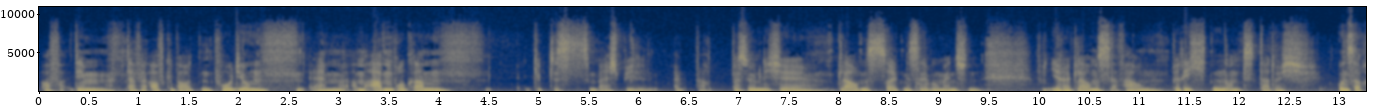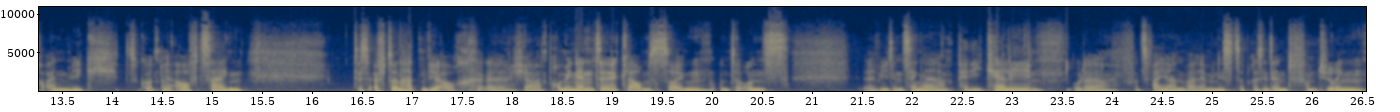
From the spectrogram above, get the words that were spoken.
auf dem dafür aufgebauten Podium. Ähm, am Abendprogramm gibt es zum Beispiel einfach persönliche Glaubenszeugnisse, wo Menschen von ihrer Glaubenserfahrung berichten und dadurch uns auch einen Weg zu Gott neu aufzeigen. Des Öfteren hatten wir auch äh, ja, prominente Glaubenszeugen unter uns, äh, wie den Sänger Paddy Kelly oder vor zwei Jahren war der Ministerpräsident von Thüringen,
